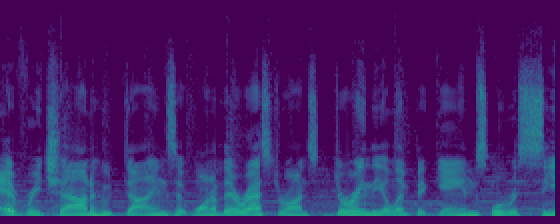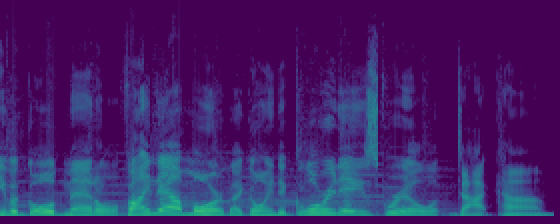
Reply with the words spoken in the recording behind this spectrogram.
Every child who dines at one of their restaurants during the Olympic Games will receive a gold medal. Find out more by going to glorydaysgrill.com.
